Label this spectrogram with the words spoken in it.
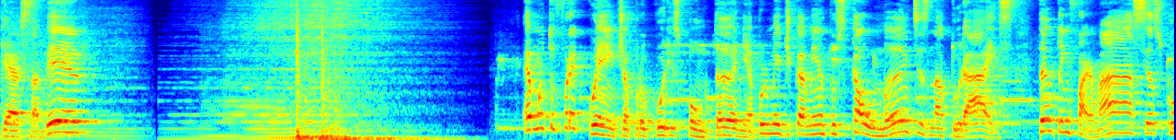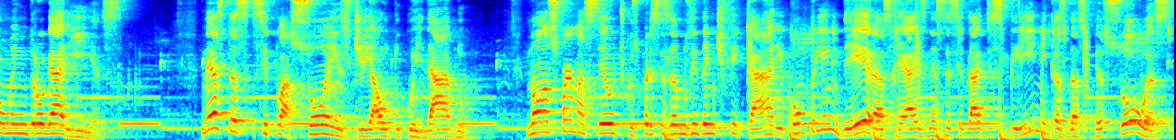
Quer saber? É muito frequente a procura espontânea por medicamentos calmantes naturais, tanto em farmácias como em drogarias. Nestas situações de autocuidado, nós farmacêuticos precisamos identificar e compreender as reais necessidades clínicas das pessoas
